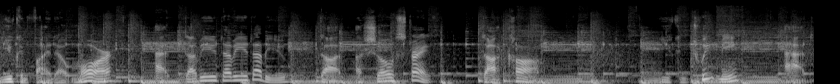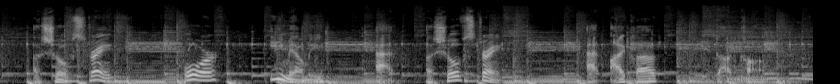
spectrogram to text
You can find out more at www.ashowofstrength.com. You can tweet me at a show of strength or email me at a show of strength at icloud.com.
